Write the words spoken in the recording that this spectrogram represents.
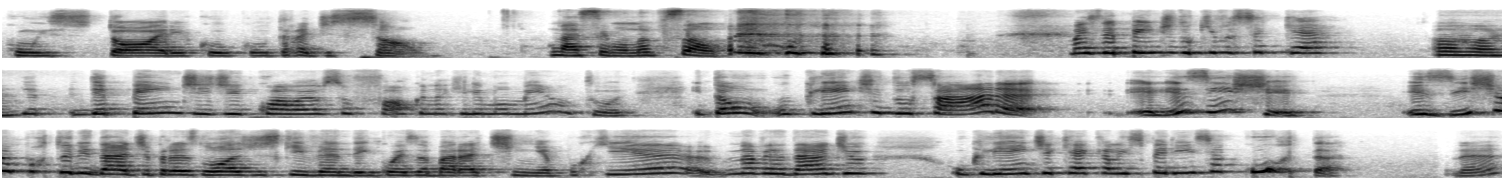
com histórico, com tradição? Na segunda opção. Mas depende do que você quer. Uhum. De depende de qual é o seu foco naquele momento. Então, o cliente do Saara, ele existe existe a oportunidade para as lojas que vendem coisa baratinha, porque, na verdade, o, o cliente quer aquela experiência curta, né?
